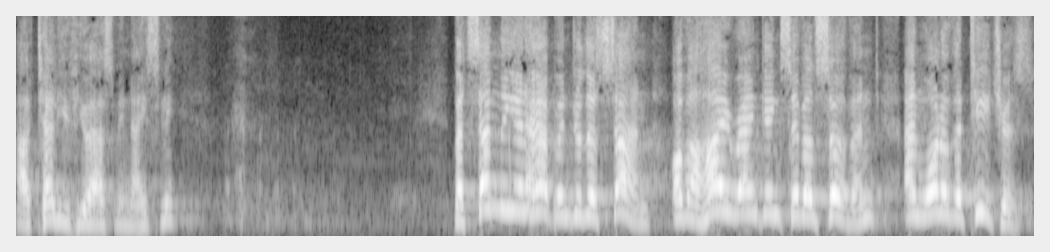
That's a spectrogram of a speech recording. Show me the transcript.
I'll tell you if you ask me nicely. But something had happened to the son of a high ranking civil servant and one of the teachers.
